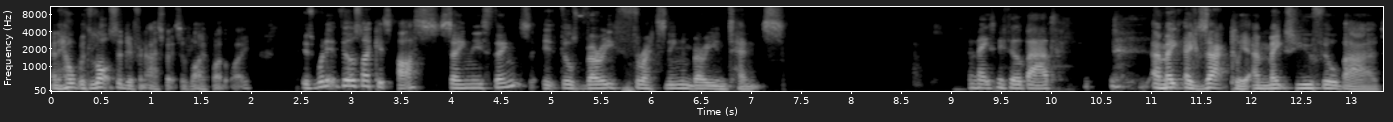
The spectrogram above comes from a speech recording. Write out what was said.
and help with lots of different aspects of life, by the way, is when it feels like it's us saying these things, it feels very threatening and very intense. It makes me feel bad. And make exactly and makes you feel bad.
